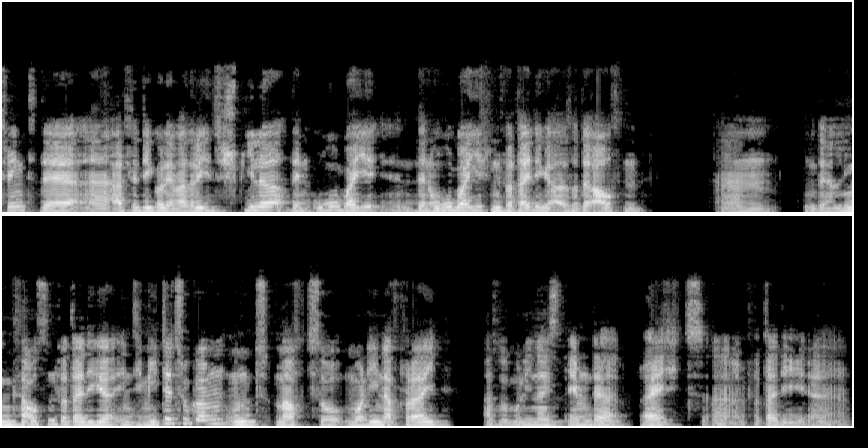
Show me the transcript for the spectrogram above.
zwingt der äh, Atletico de Madrid Spieler den, Uruguay, den uruguayischen Verteidiger, also der Außen, ähm, der Linksaußenverteidiger in die Mitte zu kommen und macht so Molina frei. Also Molina ist eben der Rechtsverteidiger,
